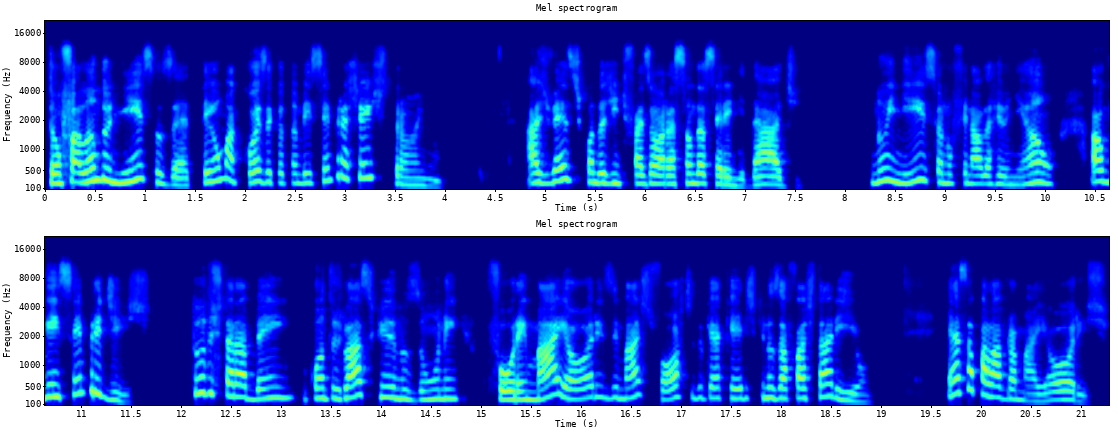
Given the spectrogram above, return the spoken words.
Então, falando nisso, Zé, tem uma coisa que eu também sempre achei estranho. Às vezes, quando a gente faz a oração da serenidade, no início ou no final da reunião, alguém sempre diz: tudo estará bem enquanto os laços que nos unem forem maiores e mais fortes do que aqueles que nos afastariam. Essa palavra maiores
